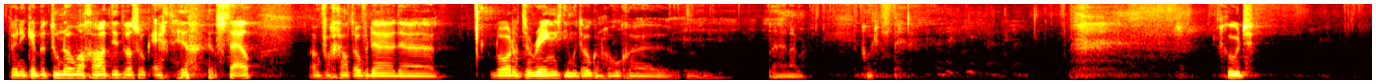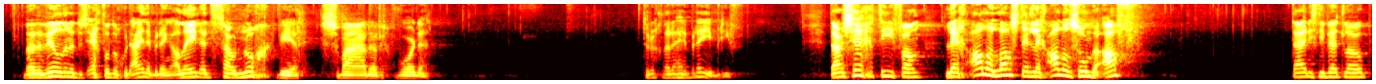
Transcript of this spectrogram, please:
Ik weet niet, ik heb het toen nog wel gehad. Dit was ook echt heel, heel stijl over gehad, over de, de Lord of the Rings. Die moet ook een hoge... Mm, nou, laat. Goed. Goed. Maar we wilden het dus echt tot een goed einde brengen. Alleen het zou nog weer zwaarder worden. Terug naar de Hebreeënbrief. Daar zegt hij van, leg alle lasten en leg alle zonden af. Tijdens die wedloop.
